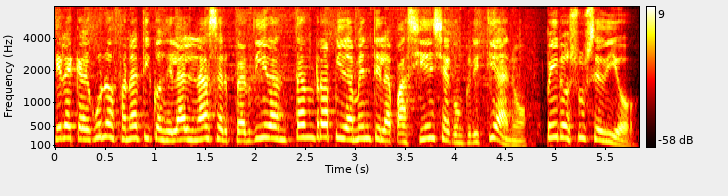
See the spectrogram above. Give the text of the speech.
era que algunos fanáticos del Al Nasser perdieran tan rápidamente la paciencia con Cristiano. Pero sucedió.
